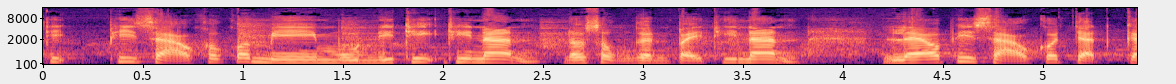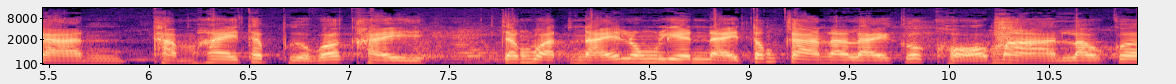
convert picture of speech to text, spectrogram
ที่พี่สาวเขาก็มีมูลนิธิที่นั่น เราส่งเงินไปที่นั่น แล้วพี่สาวก็จัดการทำให้ถ้าเผื่อว่าใครจังหวัดไหนโรงเรียนไหนต้องการอะไรก็ขอมาเราก็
